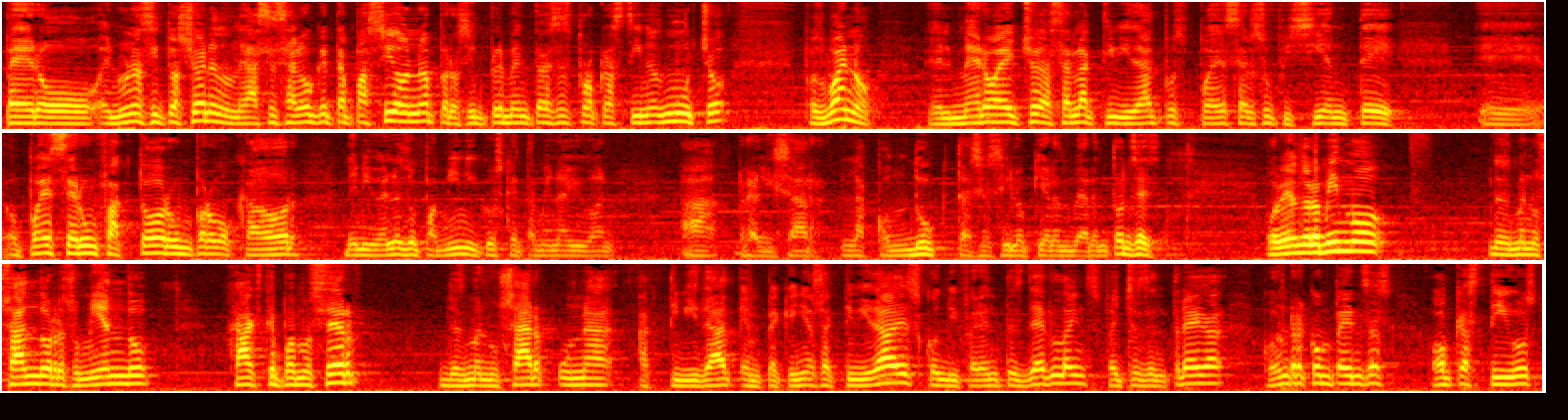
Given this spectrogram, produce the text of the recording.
Pero en una situación en donde haces algo que te apasiona, pero simplemente a veces procrastinas mucho, pues bueno, el mero hecho de hacer la actividad pues puede ser suficiente eh, o puede ser un factor, un provocador de niveles dopamínicos que también ayudan a realizar la conducta, si así lo quieres ver. Entonces, volviendo a lo mismo, desmenuzando, resumiendo, hacks que podemos hacer, desmenuzar una actividad en pequeñas actividades con diferentes deadlines, fechas de entrega, con recompensas o castigos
